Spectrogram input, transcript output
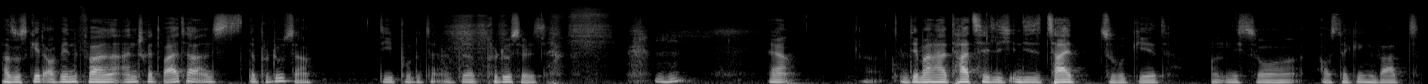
Also es geht auf jeden Fall einen Schritt weiter als The Producer. Die Produ the Producers. Ja. Indem man halt tatsächlich in diese Zeit zurückgeht und nicht so aus der Gegenwart.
